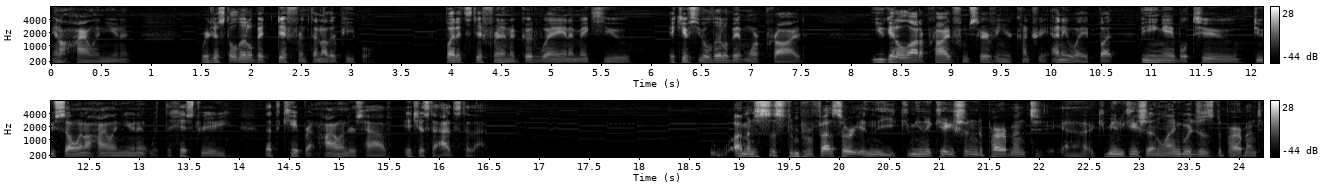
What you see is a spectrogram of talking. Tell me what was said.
in a Highland unit. We're just a little bit different than other people but it's different in a good way and it makes you it gives you a little bit more pride you get a lot of pride from serving your country anyway but being able to do so in a highland unit with the history that the cape breton highlanders have it just adds to that I'm an assistant professor in the communication department, uh, communication and languages department,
